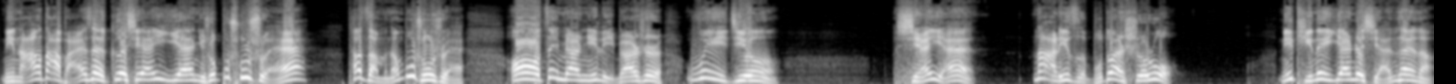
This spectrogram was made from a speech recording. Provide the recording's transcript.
你拿个大白菜搁咸盐一腌，你说不出水，它怎么能不出水？哦，这面你里边是味精、咸盐、钠离子不断摄入，你体内腌着咸菜呢。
